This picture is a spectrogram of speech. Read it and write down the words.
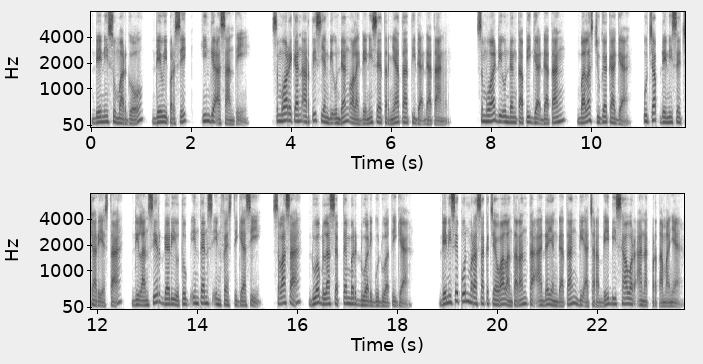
Denny Sumargo, Dewi Persik, hingga Asanti. Semua rekan artis yang diundang oleh Denise ternyata tidak datang. Semua diundang tapi gak datang, balas juga kagak, ucap Denise Cariesta, dilansir dari YouTube Intense Investigasi, Selasa, 12 September 2023. Denise pun merasa kecewa lantaran tak ada yang datang di acara baby shower anak pertamanya.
